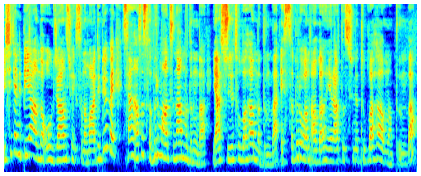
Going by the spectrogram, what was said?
bir şeylerin bir anda olacağını sürekli sana vaat ediyor ve sen aslında sabır mantığını anladığında, yani sünnetullahı anladığında, es sabır olan Allah'ın yarattığı sünnetullahı anladığında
